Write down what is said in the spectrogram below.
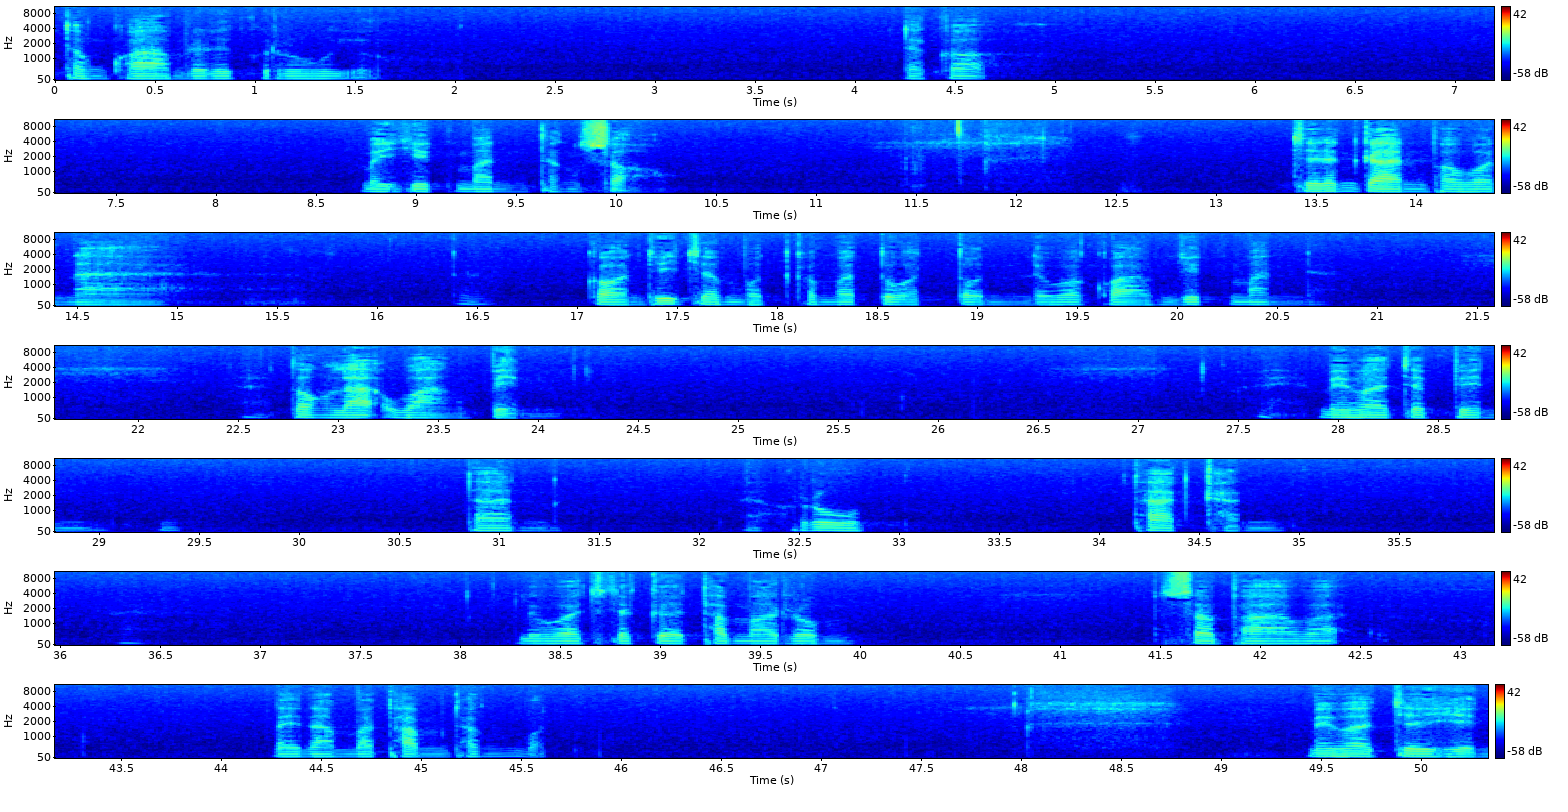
ทำความระลึกรู้อยู่ แล้วก็ ไม่ยึดมั่นทั้งสองฉะนั้นการภาวนา ก่อนที่จะหมดคำว่าตัวตนหรือว่าความยึดมั่นเนี่ยต้องละวางเป็น ไม่ว่าจะเป็นด้านรูปธาตุขันธ์หรือว่าจะเกิดธรรมารมณ์สภาวะ ในนามธรรมทั้งหมด ไม่ว่าจะเห็น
